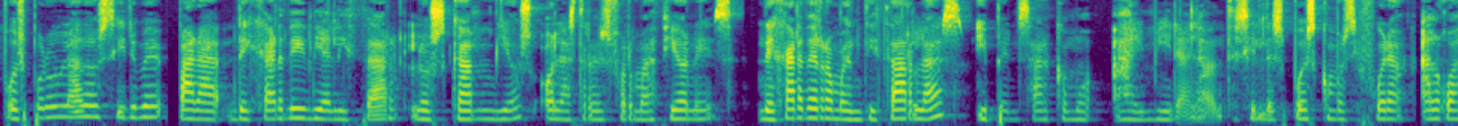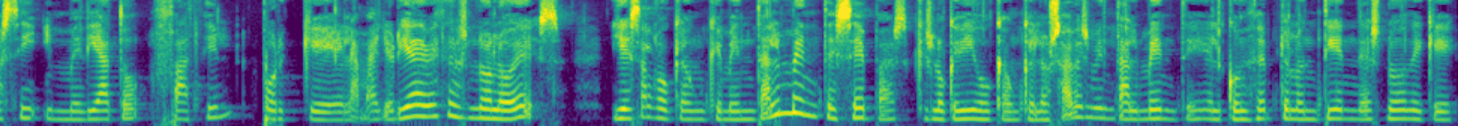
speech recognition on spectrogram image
Pues por un lado sirve para dejar de idealizar los cambios o las transformaciones, dejar de romantizarlas y pensar como, ay, mira, el antes y el después como si fuera algo así inmediato, fácil, porque la mayoría de veces no lo es. Y es algo que aunque mentalmente sepas, que es lo que digo, que aunque lo sabes mentalmente, el concepto lo entiendes, ¿no? De que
